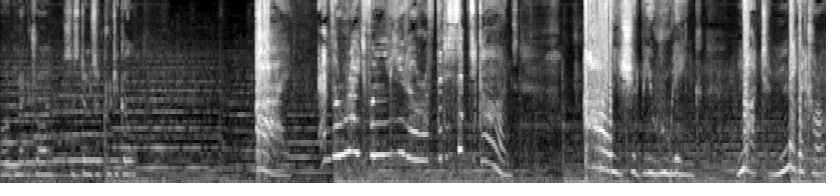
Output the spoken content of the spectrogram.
Lord Megatron, systems are critical. I am the rightful leader of the Decepticons. I should be ruling, not Megatron.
